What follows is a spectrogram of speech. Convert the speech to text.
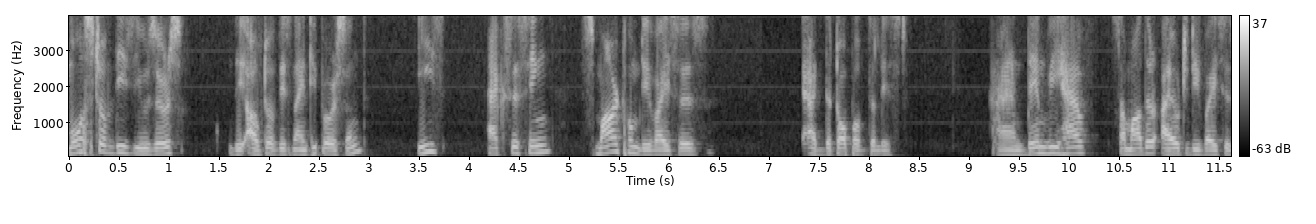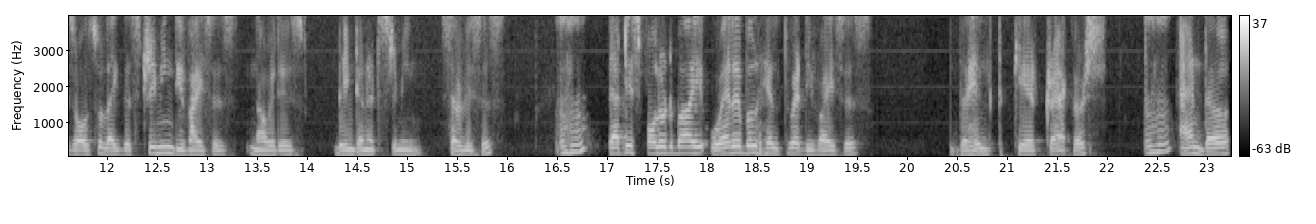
Most of these users, the out of this 90%, is accessing smart home devices at the top of the list. And then we have some other IoT devices also, like the streaming devices nowadays, the internet streaming services. Mm-hmm. That is followed by wearable healthware devices, the healthcare trackers, mm-hmm. and the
